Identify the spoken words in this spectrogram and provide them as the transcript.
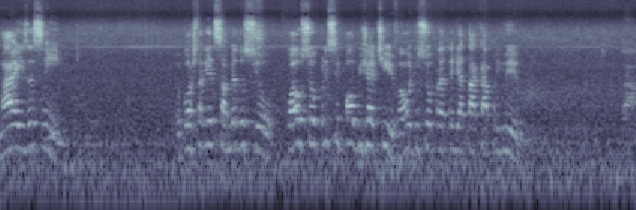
mas assim, eu gostaria de saber do senhor, qual é o seu principal objetivo? Aonde o senhor pretende atacar primeiro? Tá.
